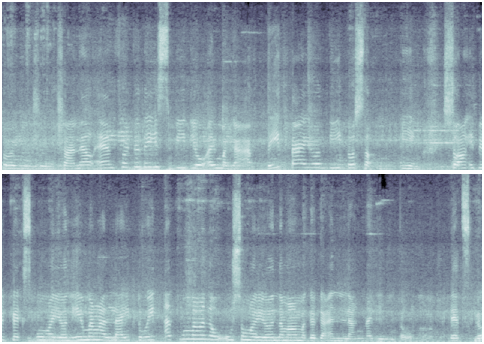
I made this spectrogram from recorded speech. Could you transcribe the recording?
Our YouTube channel and for today's video ay mag update tayo dito sa Uping. So ang ipiplex ko ngayon ay mga lightweight at yung mga nauuso ngayon na mga magagaan lang na ginto. Let's go!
